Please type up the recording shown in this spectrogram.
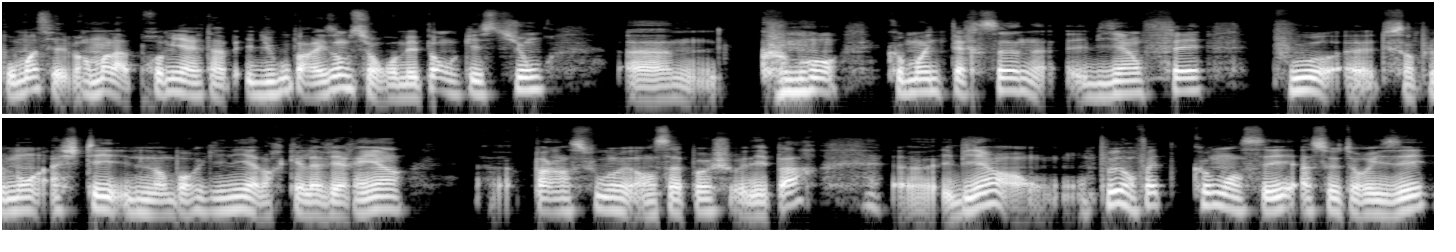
pour moi, c'est vraiment la première étape. Et du coup, par exemple, si on remet pas en question euh, comment comment une personne est bien fait pour euh, tout simplement acheter une Lamborghini alors qu'elle avait rien, euh, pas un sou dans sa poche au départ, eh bien, on peut en fait commencer à s'autoriser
